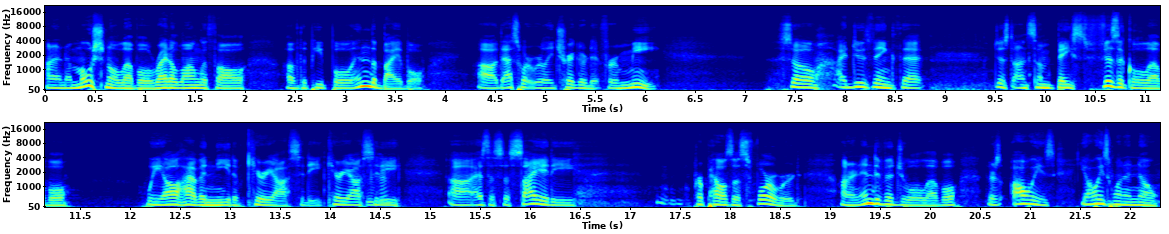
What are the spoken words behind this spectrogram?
on an emotional level, right along with all of the people in the Bible. Uh, that's what really triggered it for me. So I do think that just on some base physical level, we all have a need of curiosity. Curiosity uh, as a society propels us forward. On an individual level, there's always, you always want to know,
